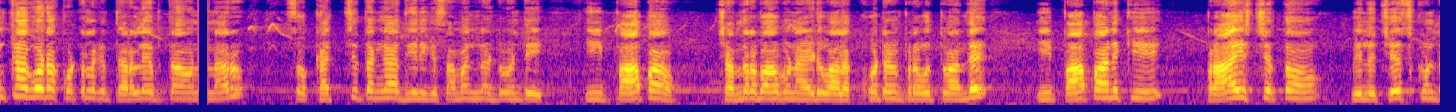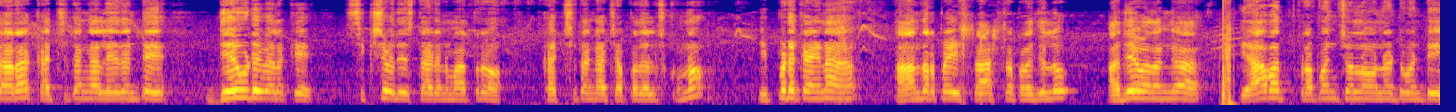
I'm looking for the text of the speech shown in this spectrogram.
ఇంకా కూడా కుట్రలకు తెరలేపుతా ఉన్నారు. సో ఖచ్చితంగా దీనికి సంబంధించినటువంటి ఈ పాపం చంద్రబాబు నాయుడు వాళ్ళ కూటమి ప్రభుత్వాందే ఈ పాపానికి ప్రాయశ్చిత్తం వీళ్ళు చేసుకుంటారా? ఖచ్చితంగా లేదంటే దేవుడు వీళ్ళకి శిక్ష విధిస్తాడని మాత్రం ఖచ్చితంగా చెప్పదలుచుకున్నాం. ఇప్పటికైనా ఆంధ్రప్రదేశ్ రాష్ట్ర ప్రజలు అదేవిధంగా యావత్ ప్రపంచంలో ఉన్నటువంటి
